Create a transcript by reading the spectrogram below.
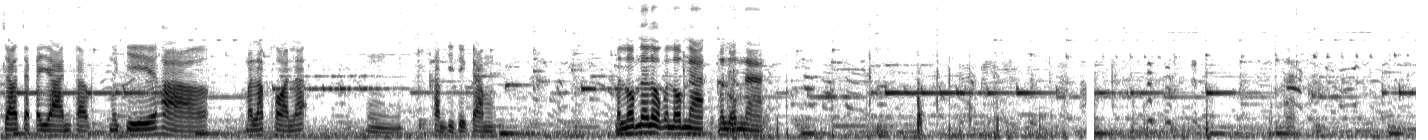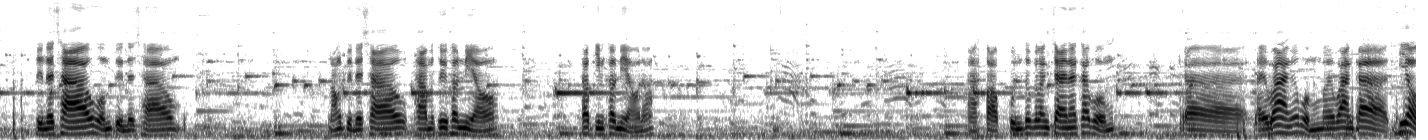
เจะเอาจักรยานครับ เมื่อกี้พามารับพรละอืมทำกิจกรรม มันล้มนะโลกมันล้มนะมันล้มนะตื่นแต่เช้า ผมตื่นแต่เช้า น้องตื่นแต่เช้า พามาซื้อข้าวเหนียว ชอบกินข้าวเหนียวเนาะอะขอบคุณทุกกำลังใจนะครับผม ก็ใครว่างครับผมไม่ว่างก็เที่ยว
